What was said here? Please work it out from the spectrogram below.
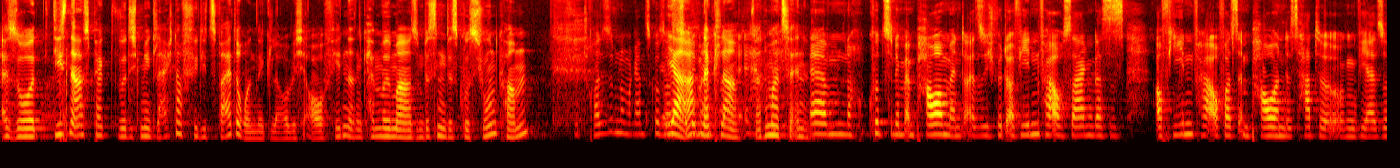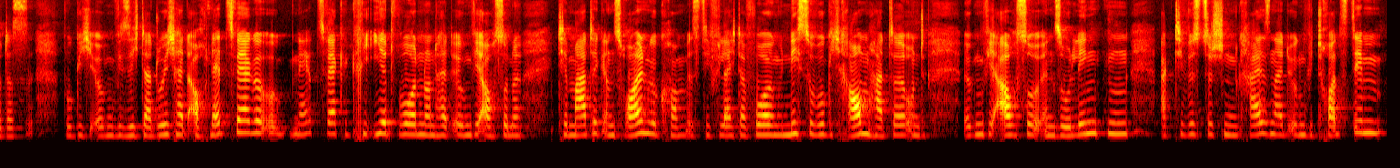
Also diesen Aspekt würde ich mir gleich noch für die zweite Runde, glaube ich, aufheben. Dann können wir mal so ein bisschen in Diskussion kommen. Ich würde trotzdem noch mal ganz kurz Ja, na klar. Sag noch mal zu Ende. Ähm, noch kurz zu dem Empowerment. Also ich würde auf jeden Fall auch sagen, dass es auf jeden Fall auch was Empowerndes hatte irgendwie. Also dass wirklich irgendwie sich dadurch halt auch Netzwerke, Netzwerke kreiert wurden und halt irgendwie auch so eine Thematik ins Rollen gekommen ist, die vielleicht davor irgendwie nicht so wirklich Raum hatte und irgendwie auch so in so linken, aktivistischen Kreisen halt irgendwie trotzdem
